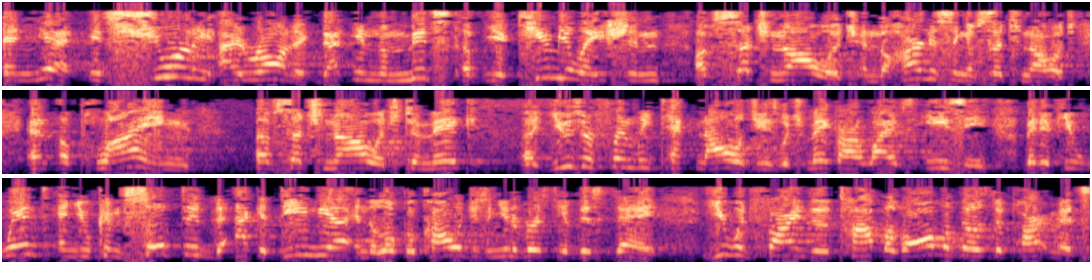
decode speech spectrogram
And yet, it's surely ironic that in the midst of the accumulation of such knowledge and the harnessing of such knowledge and applying of such knowledge to make uh, user-friendly technologies which make our lives easy. But if you went and you consulted the academia and the local colleges and university of this day, you would find at the top of all of those departments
